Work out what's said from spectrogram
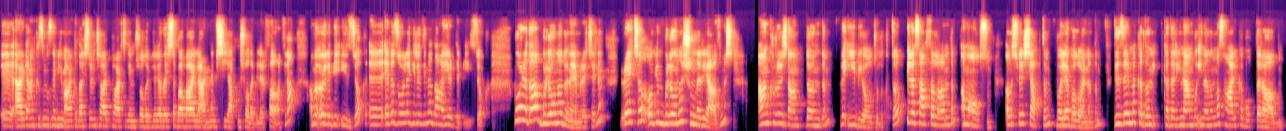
e, ergen kızımız ne bileyim arkadaşlarını çağırıp partilemiş olabilir ya da işte babayla anne bir şey yapmış olabilir falan filan ama öyle bir iz yok. E, eve zorla girildiğine dair de bir iz yok. Bu arada bloguna dönelim Rachel'in. Rachel o gün bloguna şunları yazmış. Ankara'dan döndüm ve iyi bir yolculuktu. Biraz hastalandım ama olsun. Alışveriş yaptım, voleybol oynadım. Dizlerime kadar, kadar inen bu inanılmaz harika botları aldım.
